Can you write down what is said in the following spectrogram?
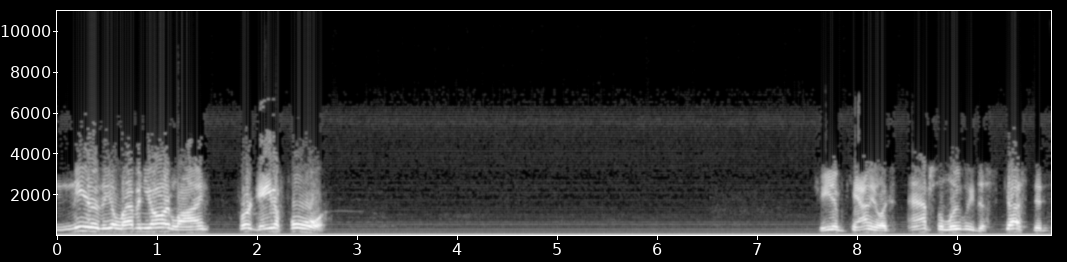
near the 11-yard line for a gain of four. Cheatham County looks absolutely disgusted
